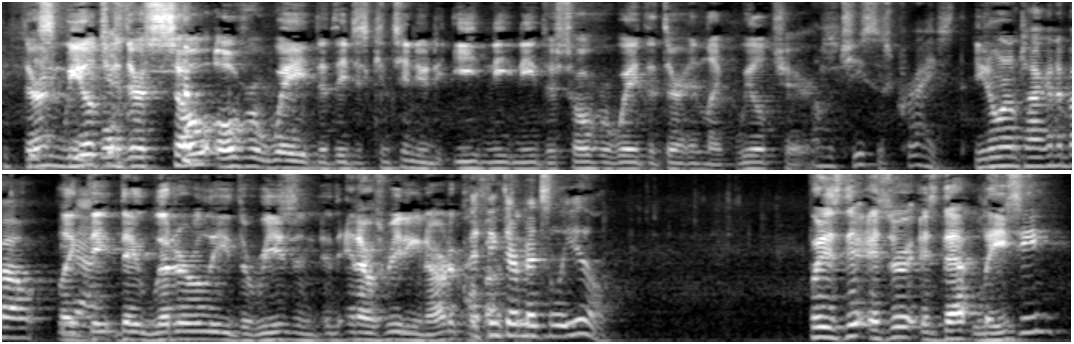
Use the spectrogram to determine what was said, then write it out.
they're in wheelchairs? They're so overweight that they just continue to eat and eat and eat. They're so overweight that they're in like wheelchairs. Oh Jesus Christ! You know what I'm talking about? Like Yeah. they, they literally the reason. And, and I was reading an article. I think they're mentally ill. But is there is there is that lazy?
